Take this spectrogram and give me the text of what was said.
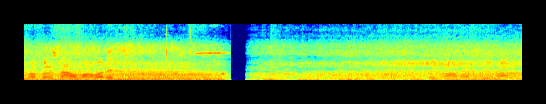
Yo, papalas na ako mga buddy. Yes, mga sige, parang.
